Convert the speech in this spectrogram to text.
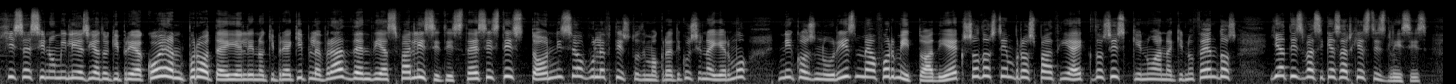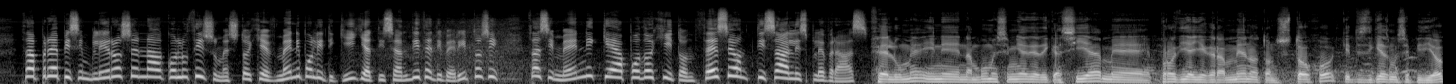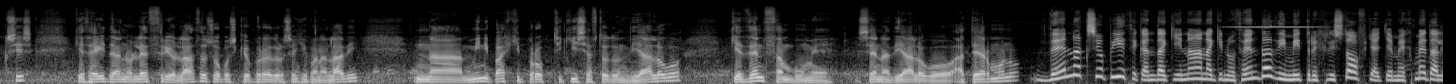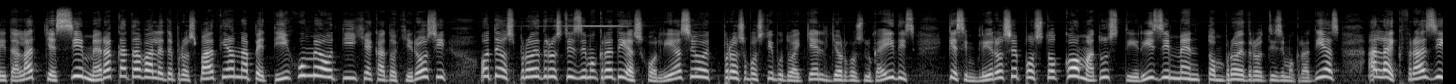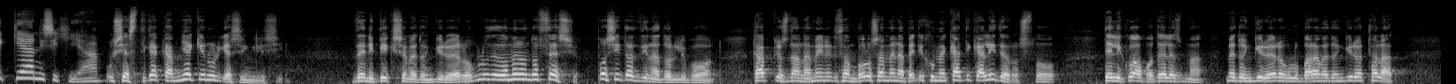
όχι σε συνομιλίες για το Κυπριακό, εάν πρώτα η ελληνοκυπριακή πλευρά δεν διασφαλίσει τις θέσεις της, τόνισε ο βουλευτής του Δημοκρατικού Συναγερμού Νίκος Νουρίς με αφορμή το αδιέξοδο στην προσπάθεια έκδοσης κοινού ανακοινουθέντο για τις βασικές αρχές της λύσης. Θα πρέπει, συμπλήρωσε, να ακολουθήσουμε στοχευμένη πολιτική, γιατί σε αντίθετη περίπτωση θα σημαίνει και αποδοχή των θέσεων της άλλης πλευράς. Θέλουμε είναι να μπούμε σε μια διαδικασία με προδιαγεγραμμένο τον στόχο και τις δικές μας επιδιώξεις και θα ήταν ολέθριο λάθος, όπως και ο Πρόεδρος έχει επαναλάβει, να μην υπάρχει προοπτική σε αυτόν τον διάλογο και δεν θα μπούμε σε ένα διάλογο ατέρμονο. Δεν αξιοποιήθηκαν τα κοινά ανακοινωθέντα Δημήτρη Χριστόφια και Μεχμέτα Λιταλάτ και σήμερα καταβάλλεται προσπάθεια να πετύχουμε ότι είχε κατοχυρώσει ο τέος πρόεδρος της Δημοκρατίας σχολίασε ο εκπρόσωπος τύπου του ΑΚΕΛ Γιώργος Λουκαίδης και συμπλήρωσε πως το κόμμα του στηρίζει μεν τον πρόεδρο της Δημοκρατίας αλλά εκφράζει και ανησυχία. Ουσιαστικά καμιά καινούργια σύγκληση δεν υπήρξε με τον κύριο Έρογλου δεδομένων των θέσεων. Πώς ήταν δυνατόν λοιπόν κάποιος να αναμένει ότι θα μπορούσαμε να πετύχουμε κάτι καλύτερο στο τελικό αποτέλεσμα με τον κύριο Έρογλου παρά με τον κύριο Ταλάτ.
